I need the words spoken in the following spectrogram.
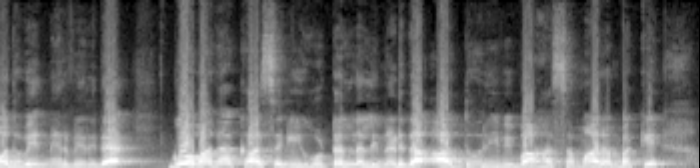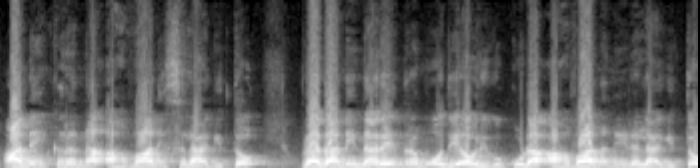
ಮದುವೆ ನೆರವೇರಿದೆ. ಗೋವಾದ ಖಾಸಗಿ ಹೋಟೆಲ್ನಲ್ಲಿ ನಡೆದ ಅದ್ದೂರಿ ವಿವಾಹ ಸಮಾರಂಭಕ್ಕೆ ಅನೇಕರನ್ನ ಆಹ್ವಾನಿಸಲಾಗಿತ್ತು. ಪ್ರಧಾನಿ ನರೇಂದ್ರ ಮೋದಿ ಅವರಿಗೂ ಕೂಡ ಆಹ್ವಾನ ನೀಡಲಾಗಿತ್ತು.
